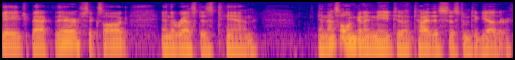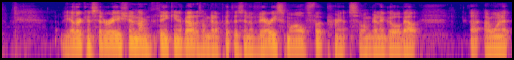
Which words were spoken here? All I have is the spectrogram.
gauge back there, six AUG, and the rest is 10. And that's all I'm gonna need to tie this system together. The other consideration I'm thinking about is I'm going to put this in a very small footprint. So I'm going to go about, uh, I want it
